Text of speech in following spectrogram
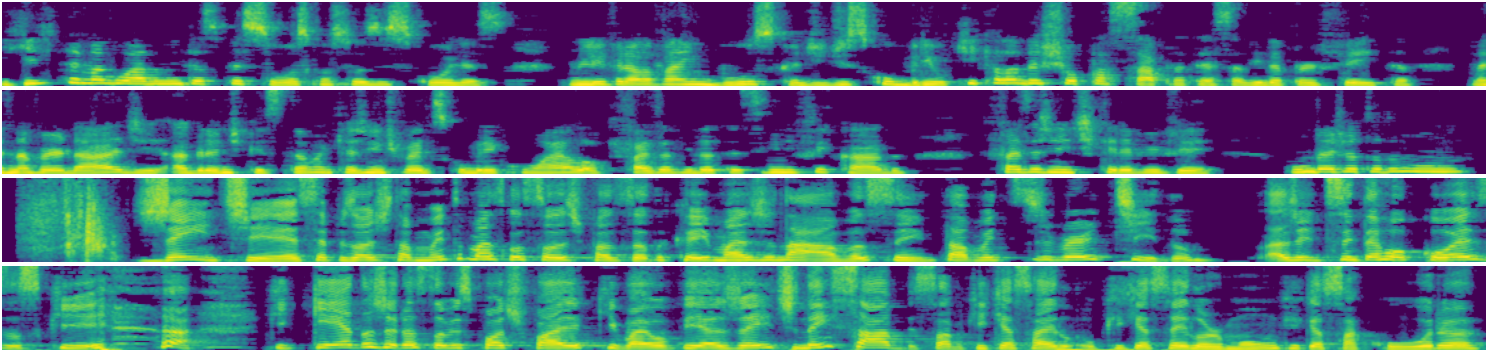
e que ter magoado muitas pessoas com as suas escolhas. No livro ela vai em busca de descobrir o que, que ela deixou passar para ter essa vida perfeita. Mas na verdade, a grande questão é que a gente vai descobrir com ela o que faz a vida ter significado, o que faz a gente querer viver. Um beijo a todo mundo. Gente, esse episódio tá muito mais gostoso de fazer do que eu imaginava, assim. Tá muito divertido. A gente se enterrou coisas que, que quem é da geração Spotify que vai ouvir a gente nem sabe, sabe? O que, que, é, o que, que é Sailor Moon, o que, que é Sakura,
